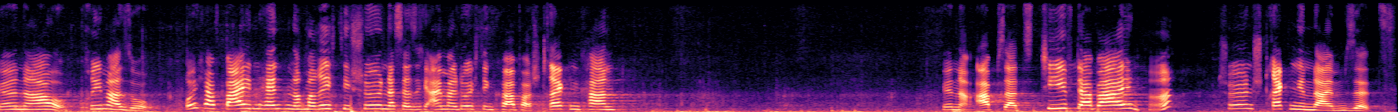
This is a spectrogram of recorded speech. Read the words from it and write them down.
Genau, prima so. Ruhig auf beiden Händen noch mal richtig schön, dass er sich einmal durch den Körper strecken kann. Genau, Absatz tief dabei. Ne? Schön strecken in deinem Sitz.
